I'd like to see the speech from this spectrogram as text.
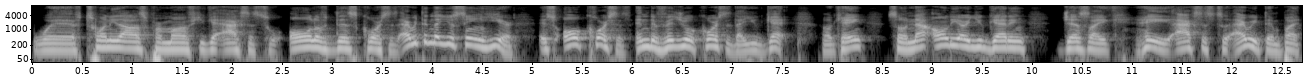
with $20 per month, you get access to all of this courses. Everything that you're seeing here is all courses, individual courses that you get. Okay. So not only are you getting just like, hey, access to everything, but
